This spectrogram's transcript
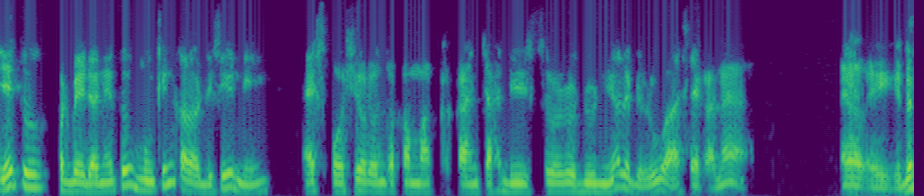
ya itu perbedaannya itu mungkin kalau di sini exposure untuk ke, ke kancah di seluruh dunia lebih luas ya karena LA gitu.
